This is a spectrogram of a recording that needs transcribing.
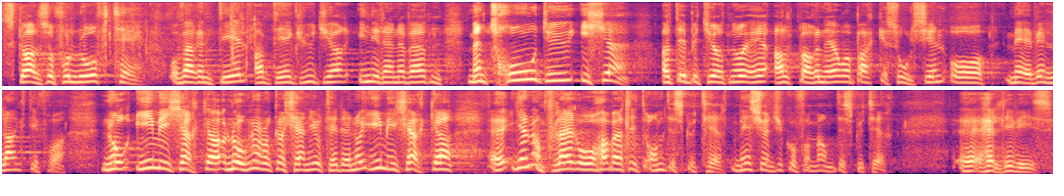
skal altså få lov til å være en del av det Gud gjør inn i denne verden. Men tror du ikke at det betyr at nå er alt bare nedoverbakke, solskinn og medvind langt ifra. Når Imi kirke, Noen av dere kjenner jo til det. Når Imi kirke eh, gjennom flere år har vært litt omdiskutert Vi skjønner ikke hvorfor vi er omdiskutert, eh, heldigvis.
